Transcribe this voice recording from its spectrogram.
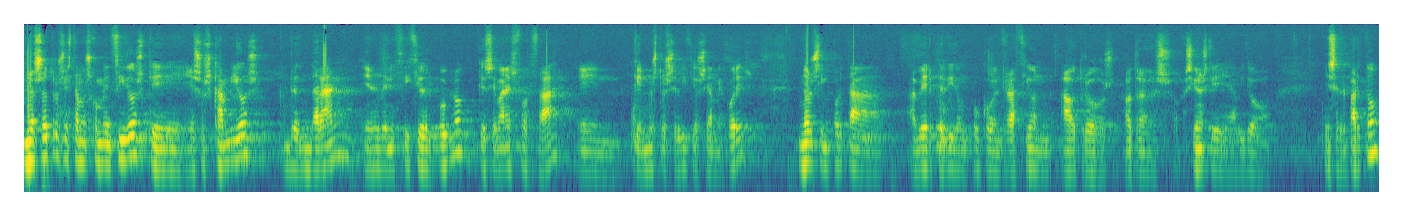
Nosotros estamos convencidos que esos cambios redundarán en el beneficio del pueblo, que se van a esforzar en que nuestros servicios sean mejores. No nos importa haber perdido un poco en relación a, otros, a otras ocasiones que ha habido ese reparto.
